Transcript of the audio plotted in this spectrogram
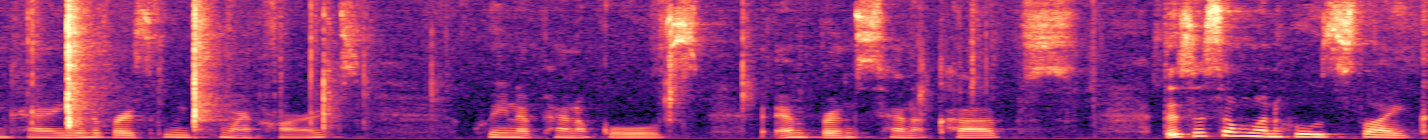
Okay, Universe, give me two more cards. Queen of Pentacles, Empress, Ten of Cups. This is someone who's like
